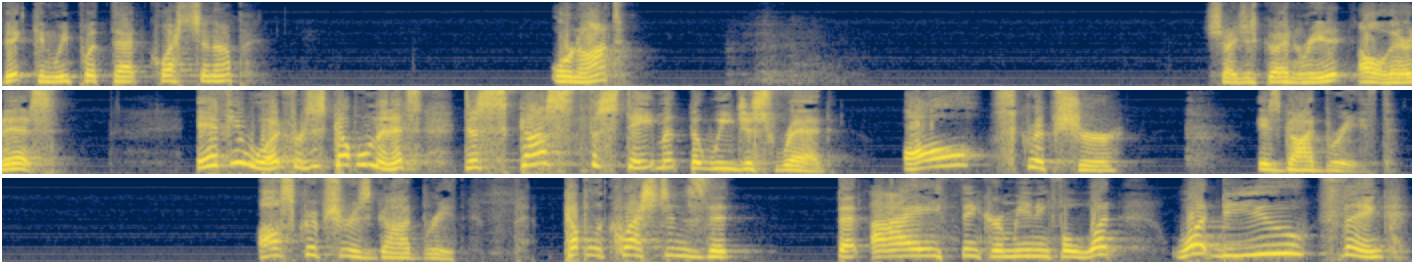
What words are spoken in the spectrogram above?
Vic, can we put that question up? Or not? Should I just go ahead and read it? Oh, there it is. If you would, for just a couple minutes, discuss the statement that we just read. All scripture is God breathed. All scripture is God breathed. A couple of questions that, that I think are meaningful. What, what do you think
